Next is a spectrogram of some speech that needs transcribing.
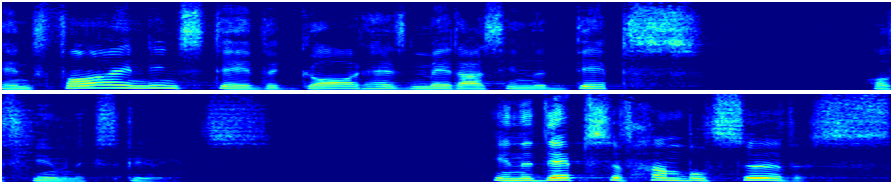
and find instead that God has met us in the depths of human experience, in the depths of humble service,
